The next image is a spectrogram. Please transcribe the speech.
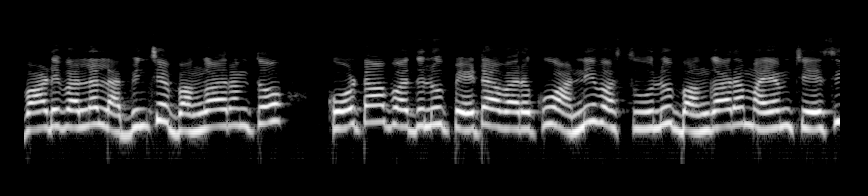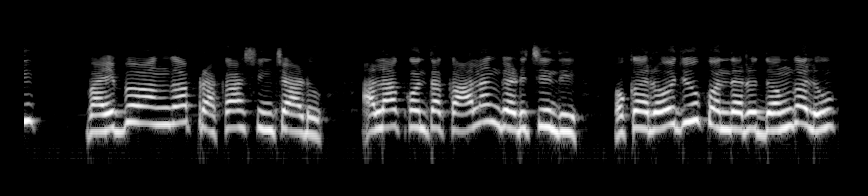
వాడి వల్ల లభించే బంగారంతో కోట బదులు పేట వరకు అన్ని వస్తువులు బంగారమయం చేసి వైభవంగా ప్రకాశించాడు. అలా కొంతకాలం గడిచింది. ఒకరోజు కొందరు దొంగలు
